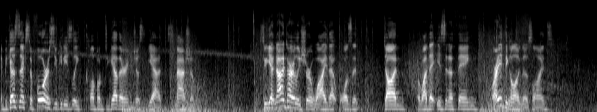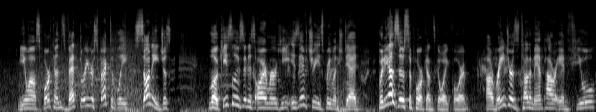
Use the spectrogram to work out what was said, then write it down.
And because next to force, you could easily clump them together and just, yeah, smash them. So yeah, not entirely sure why that wasn't done, or why that isn't a thing, or anything along those lines. Meanwhile, support guns, Vet 3 respectively, Sunny just... Look, he's losing his armor, he, his infantry is pretty much dead, but he has those support guns going for him. Uh, Ranger has a ton of manpower and fuel,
